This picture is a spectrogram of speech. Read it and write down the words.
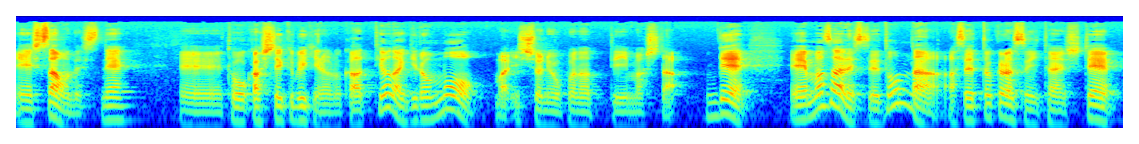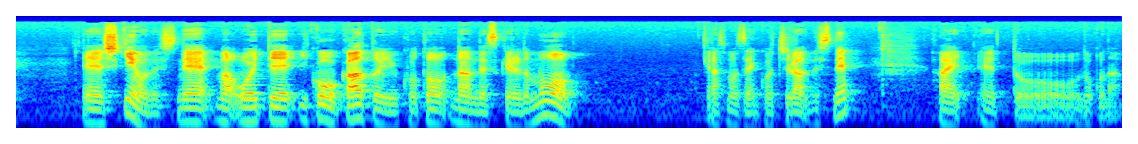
資産をですね投下していくべきなのかっていうような議論も一緒に行っていました。でまずはですねどんなアセットクラスに対して資金をですね、まあ、置いていこうかということなんですけれどもすみませんこちらですね。はいえっとどこだ？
